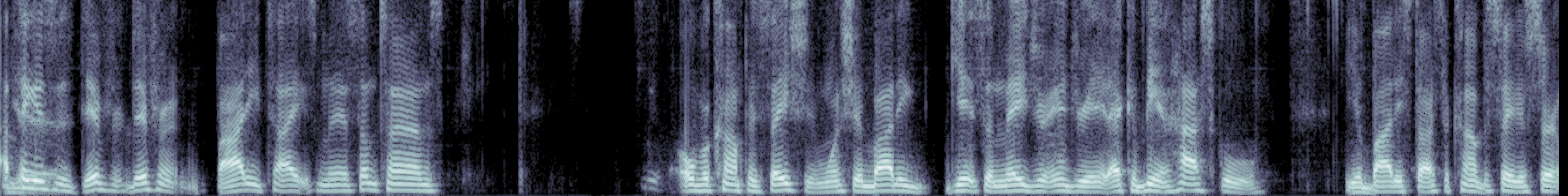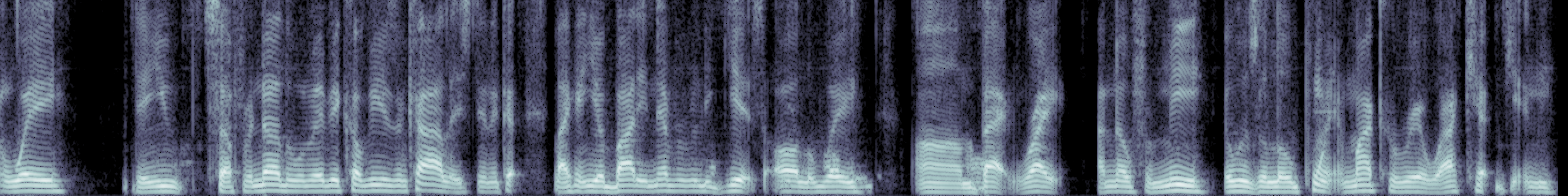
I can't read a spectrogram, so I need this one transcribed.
I think it's just different, different body types, man. Sometimes overcompensation. Once your body gets a major injury, that could be in high school, your body starts to compensate a certain way. Then you suffer another one, maybe a couple years in college. Then, it, like, and your body never really gets all the way um, back right. I know for me, it was a little point in my career where I kept getting,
